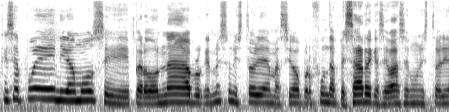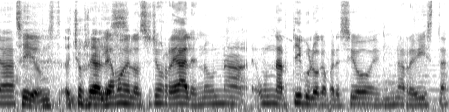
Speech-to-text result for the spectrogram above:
que se pueden, digamos, eh, perdonar, porque no es una historia demasiado profunda, a pesar de que se basa en una historia Sí, un- hechos reales. digamos, de los hechos reales, ¿no? Una- un artículo que apareció en una revista.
